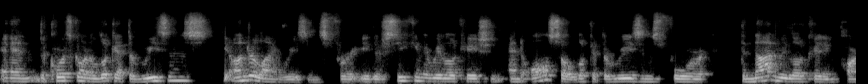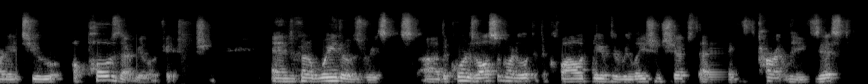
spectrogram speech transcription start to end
And the court's going to look at the reasons, the underlying reasons for either seeking the relocation and also look at the reasons for the non relocating party to oppose that relocation and it's going to weigh those reasons. Uh, the court is also going to look at the quality of the relationships that currently exist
